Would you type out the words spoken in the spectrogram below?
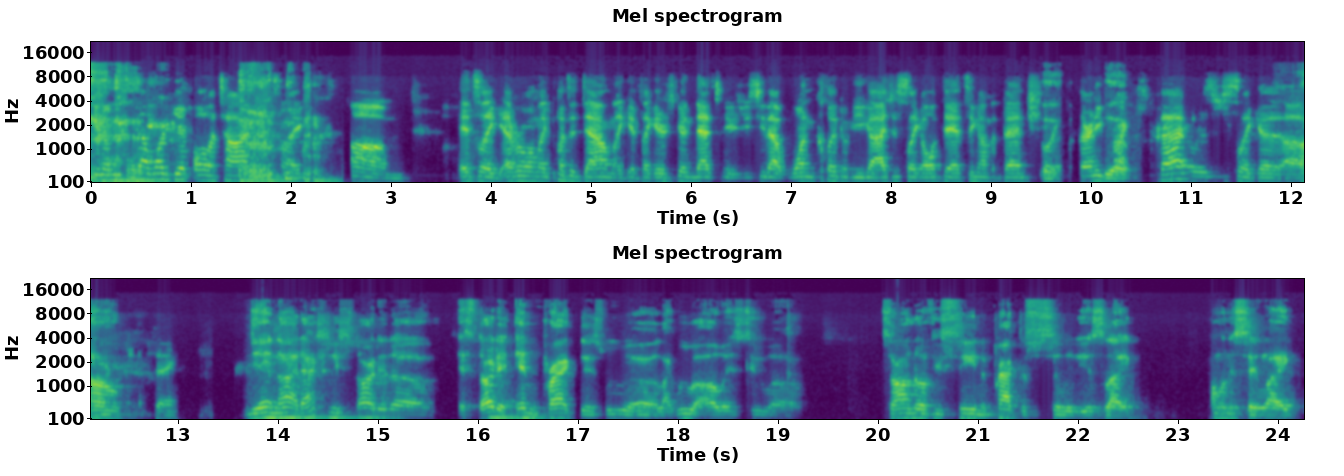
You know, that one gif all the time. It's like, um, it's like everyone like puts it down. Like if like there's good Nets news, you see that one clip of you guys just like all dancing on the bench. Like, was there any yeah. practice for that, or was it just like a um, um, thing? Yeah, no, it actually started. Uh, it started in practice. We were uh, like we were always do. Uh, so I don't know if you've seen the practice facility. It's like I want to say like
